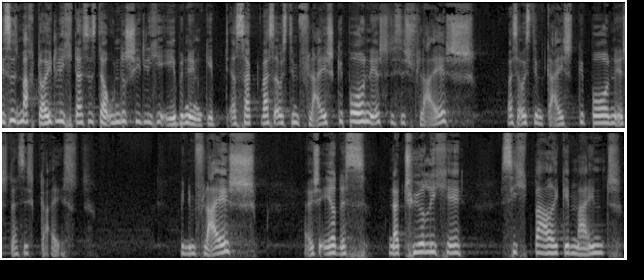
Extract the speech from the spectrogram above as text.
Jesus macht deutlich, dass es da unterschiedliche Ebenen gibt. Er sagt, was aus dem Fleisch geboren ist, das ist Fleisch. Was aus dem Geist geboren ist, das ist Geist. Mit dem Fleisch da ist eher das Natürliche, Sichtbare gemeint.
